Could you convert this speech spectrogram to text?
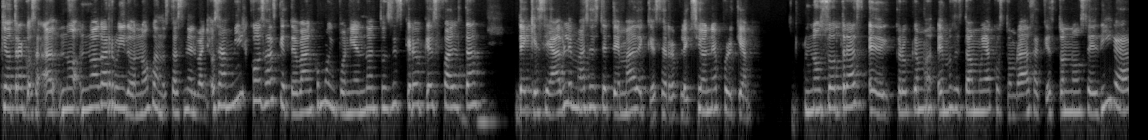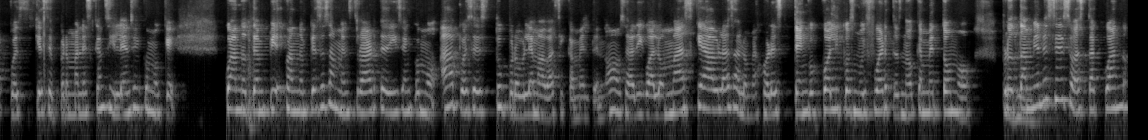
¿qué otra cosa? Ah, no, no haga ruido, ¿no? Cuando estás en el baño. O sea, mil cosas que te van como imponiendo. Entonces creo que es falta de que se hable más este tema, de que se reflexione, porque nosotras eh, creo que hemos, estado muy acostumbradas a que esto no se diga, pues que se permanezca en silencio y como que cuando, te cuando empiezas a menstruar te dicen como, ah, pues es tu problema básicamente, ¿no? O sea, digo, a lo más que hablas, a lo mejor es, tengo cólicos muy fuertes, ¿no? Que me tomo, pero también es eso, hasta cuando,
